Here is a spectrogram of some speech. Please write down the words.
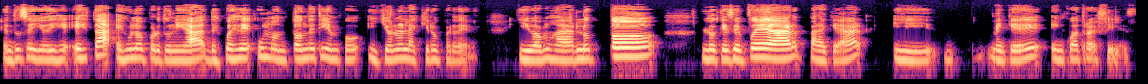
Entonces yo dije, esta es una oportunidad después de un montón de tiempo y yo no la quiero perder. Y vamos a darlo todo lo que se puede dar para quedar y me quedé en cuatro desfiles.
